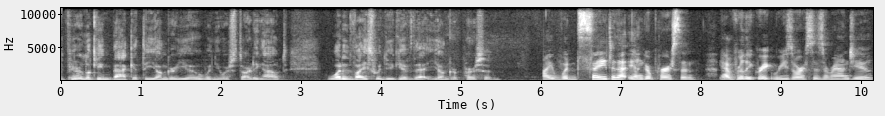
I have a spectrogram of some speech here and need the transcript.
if you're looking back at the younger you when you were starting out, what advice would you give that younger person? I would say to that younger person, you have really great resources around you.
